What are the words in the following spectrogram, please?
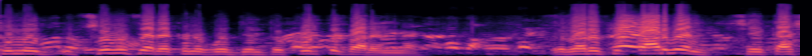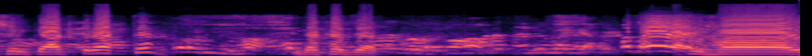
সময় সুবিচার এখনও পর্যন্ত করতে পারেন না এবারও কি পারবেন? সেই কাশিমকে আটকে রাখতে। দেখা যাক। কি হয়।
